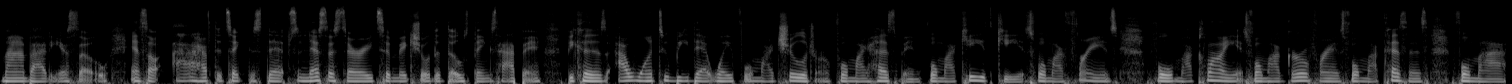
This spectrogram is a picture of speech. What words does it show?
mind, body, and soul. And so I have to take the steps necessary to make sure that those things happen because I want to be that way for my children, for my husband, for my kids' kids, for my friends, for my clients, for my girlfriends, for my cousins, for my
